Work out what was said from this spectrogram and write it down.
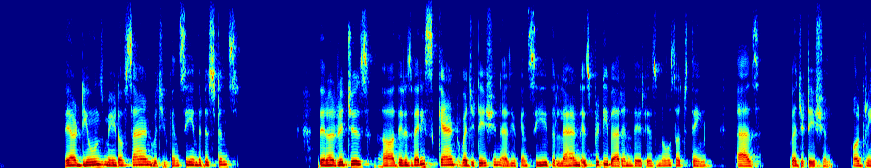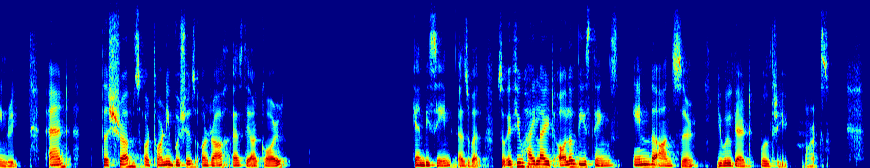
There are dunes made of sand which you can see in the distance. There are ridges. Uh, there is very scant vegetation as you can see the land is pretty barren. There is no such thing as vegetation or greenery. And the shrubs or thorny bushes or rakh as they are called can be seen as well. So if you highlight all of these things in the answer, you will get full three marks.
